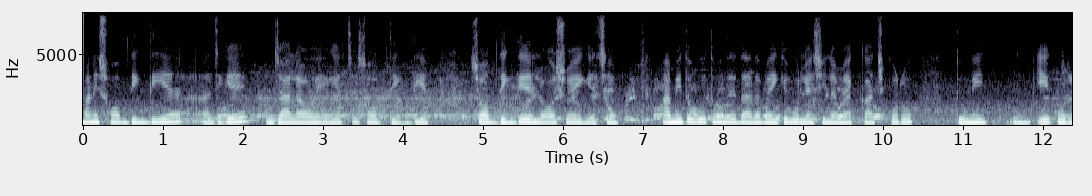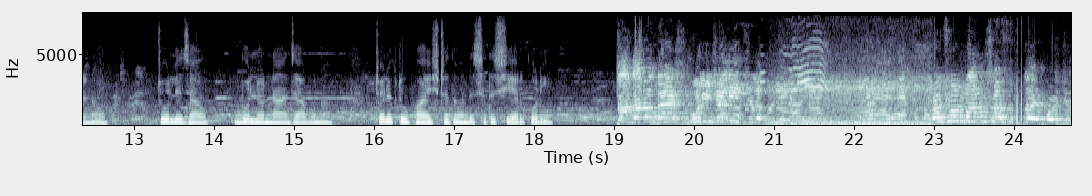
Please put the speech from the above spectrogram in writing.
মানে সব দিক দিয়ে আজকে জ্বালা হয়ে গেছে, সব দিক দিয়ে, সব দিক দিয়ে লস হয়ে গেছে। আমি তবু তোমাদের দাদাভাইকে বলেছিলাম, এক কাজ করো, তুমি এ করে নাও, চলে যাও। বলল, না, যাব না। চলো একটু ভয়েসটা তোমাদের সাথে শেয়ার করি। গ্যাস গুলি চালিয়েছিল। প্রচুর মানুষ অসুস্থ হয়ে পড়েছিল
